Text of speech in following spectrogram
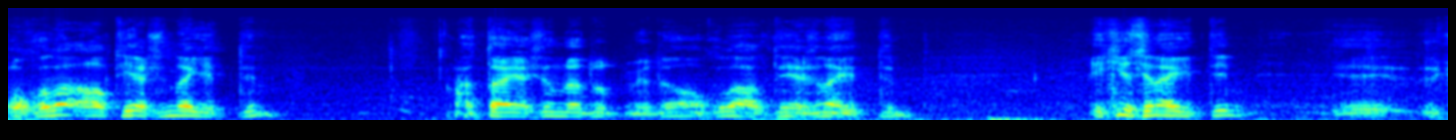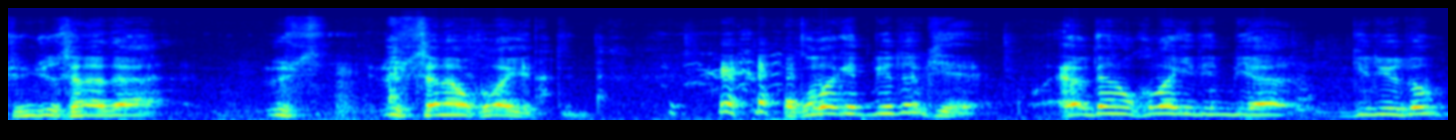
okula 6 yaşında gittim. Hatta yaşım da tutmuyordu. Okula 6 yaşına gittim. 2 sene gittim. Ee, Üçüncü senede 3 üç sene okula gittim. okula gitmiyordum ki. Evden okula gideyim diye gidiyordum.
